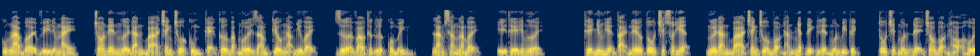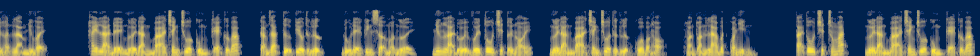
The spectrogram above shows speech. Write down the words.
Cũng là bởi vì điểm này, cho nên người đàn bà tranh chua cùng kẻ cơ bắp mới dám kiêu ngạo như vậy, dựa vào thực lực của mình, làm sang làm bậy, ý thế hiếp người. Thế nhưng hiện tại nếu tô chết xuất hiện, người đàn bà tranh chua bọn hắn nhất định liền muốn bi kịch, tô chết muốn để cho bọn họ hối hận làm như vậy hay là để người đàn bà tranh chua cùng kẻ cơ bắp, cảm giác tự tiêu thực lực, đủ để kinh sợ mọi người, nhưng là đối với tô chết tới nói, người đàn bà tranh chua thực lực của bọn họ, hoàn toàn là bất quá nhìn. Tại tô chết trong mắt, người đàn bà tranh chua cùng kẻ cơ bắp,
